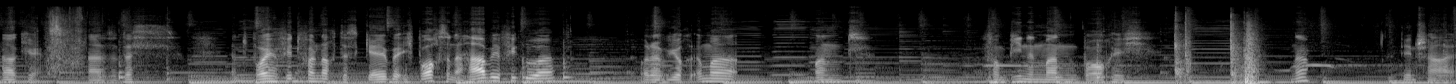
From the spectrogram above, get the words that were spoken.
Okay, also das... Dann brauche ich auf jeden Fall noch das gelbe. Ich brauche so eine Harvey-Figur. Oder wie auch immer. Und vom Bienenmann brauche ich... Ne? Den Schal.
